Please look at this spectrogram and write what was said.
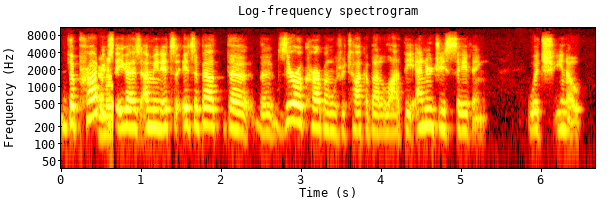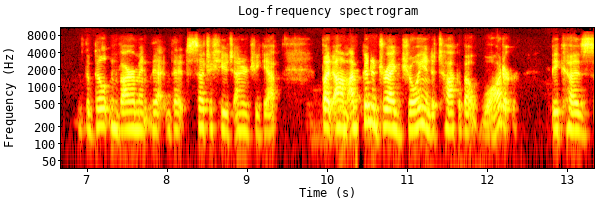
the projects that you guys, I mean, it's it's about the the zero carbon, which we talk about a lot, the energy saving, which you know, the built environment that that's such a huge energy gap. But um, I'm going to drag Joy in to talk about water because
